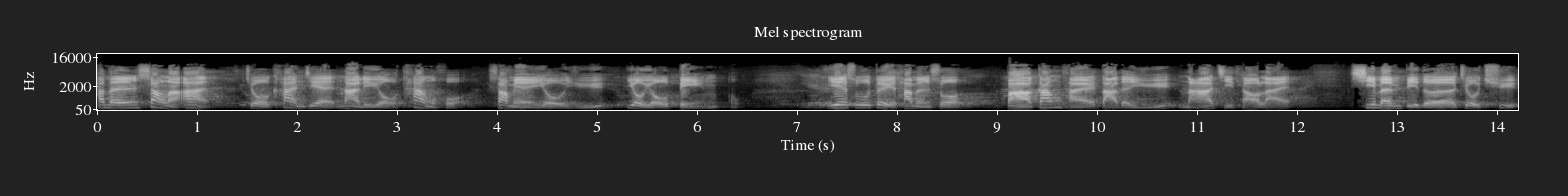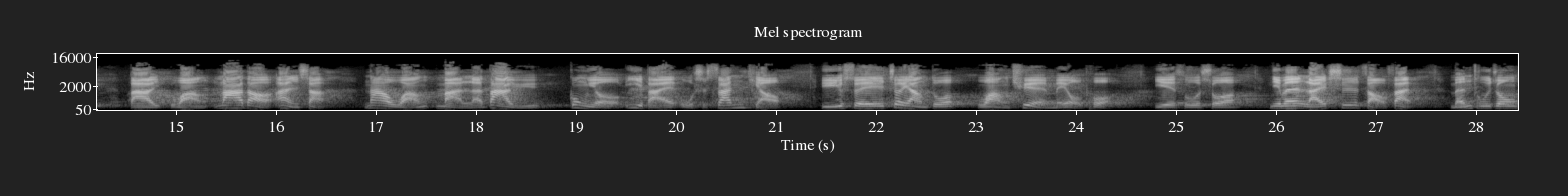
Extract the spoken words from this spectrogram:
他们上了岸，就看见那里有炭火，上面有鱼，又有饼。耶稣对他们说：“把刚才打的鱼拿几条来。”西门彼得就去把网拉到岸上，那网满了大鱼，共有一百五十三条。鱼虽这样多，网却没有破。耶稣说：“你们来吃早饭。”门徒中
